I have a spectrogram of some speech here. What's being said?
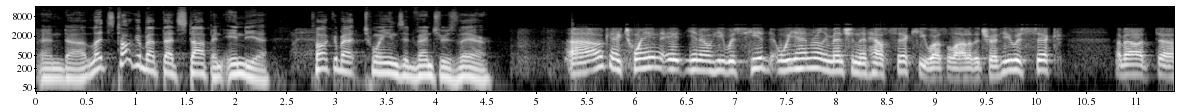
And uh, let's talk about that stop in India. Talk about Twain's adventures there. Uh, okay, Twain. It, you know, he was. He had, we hadn't really mentioned that how sick he was a lot of the trip. He was sick about uh,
